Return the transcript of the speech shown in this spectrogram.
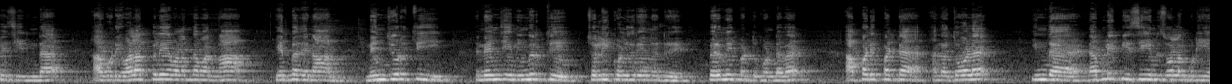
பேசியிருந்தார். அவருடைய வளர்ப்பிலே வளர்ந்தவன் நான் என்பதை நான் நெஞ்சுறுத்தி நெஞ்சை நிமிர்த்தி சொல்லிக் கொள்கிறேன் என்று பெருமைப்பட்டு கொண்டவர். அப்படிப்பட்ட அந்த தோழர் இந்த டபிள்யூபிசி என்று சொல்லக்கூடிய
